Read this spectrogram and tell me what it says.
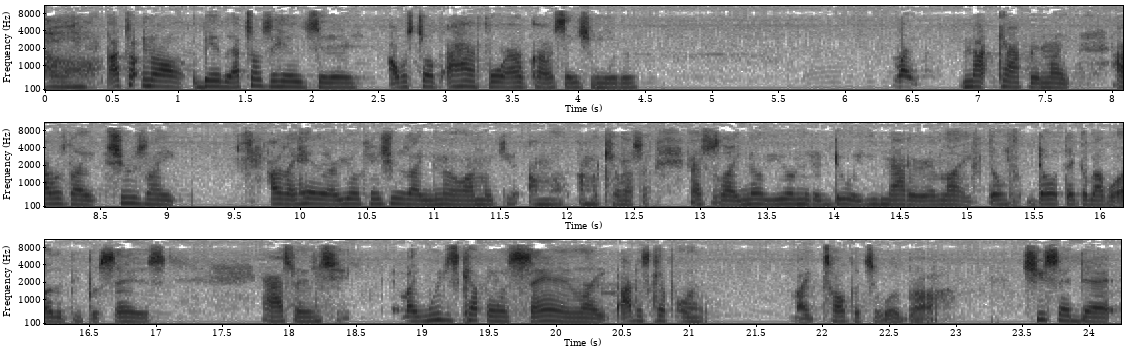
Oh, I talked no, baby. I talked to her today. I was talking. I had four hour conversation with her. Like, not capping. Like, I was like, she was like, I was like, Haley, are you okay? She was like, No, I'm gonna, kill, I'm gonna, I'm gonna kill myself. And I was like, No, you don't need to do it. You matter in life. Don't, don't think about what other people says. And I said, she, like, we just kept on saying, like, I just kept on, like, talking to her, bro. She said that,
